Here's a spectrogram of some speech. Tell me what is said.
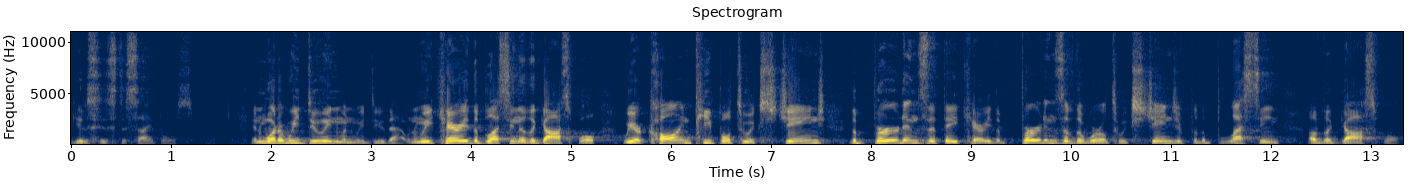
gives his disciples. And what are we doing when we do that? When we carry the blessing of the gospel, we are calling people to exchange the burdens that they carry, the burdens of the world, to exchange it for the blessing of the gospel.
